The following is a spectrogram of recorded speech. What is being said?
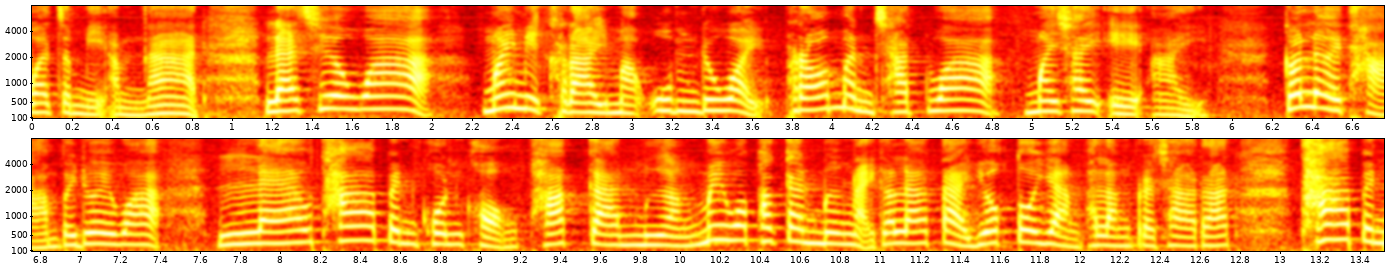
ว่าจะมีอำนาจ และเชื่อว่าไม่มีใครมาอุ้มด้วย เพราะมันชัดว่าไม่ใช่ AI ก็เลยถามไปด้วยว่า แล้วถ้าเป็นคนของพักการเมือง ไม่ว่าพักการเมืองไหนก็แล้ว แต่ยกตัวอย่างพลังประชารัฐ ถ้าเป็น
